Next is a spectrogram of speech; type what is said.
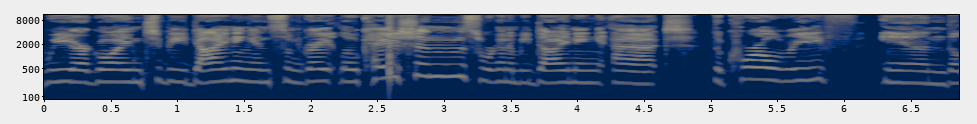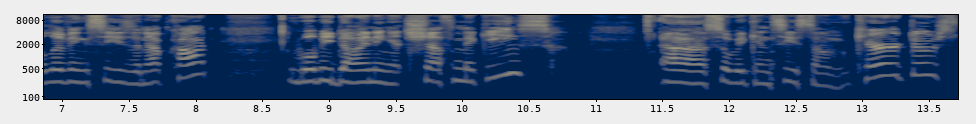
we are going to be dining in some great locations. We're going to be dining at the Coral Reef in the Living Seas in Epcot. We'll be dining at Chef Mickey's uh, so we can see some characters.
